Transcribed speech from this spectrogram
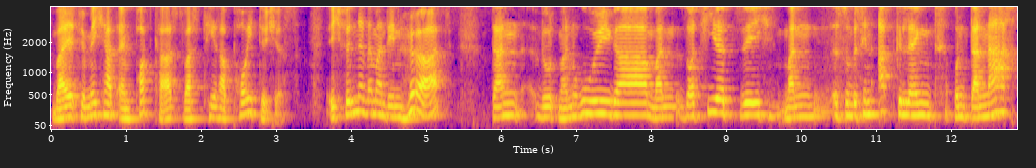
Weil für mich hat ein Podcast was Therapeutisches. Ich finde, wenn man den hört, dann wird man ruhiger, man sortiert sich, man ist so ein bisschen abgelenkt und danach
